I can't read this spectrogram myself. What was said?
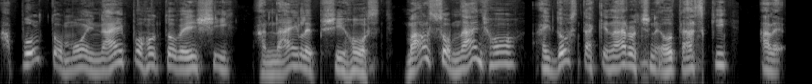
a bol to môj najpohotovejší a najlepší host. Mal som na ňo aj dosť také náročné otázky, ale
